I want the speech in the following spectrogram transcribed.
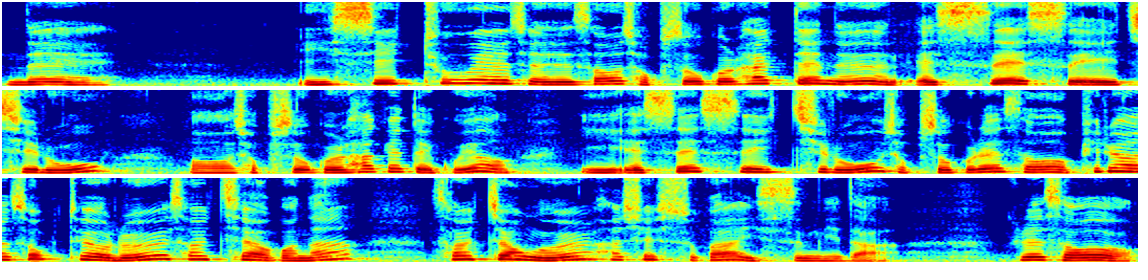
네. EC2에 대해서 접속을 할 때는 SSH로 어, 접속을 하게 되고요. 이 SSH로 접속을 해서 필요한 소프트웨어를 설치하거나 설정을 하실 수가 있습니다. 그래서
